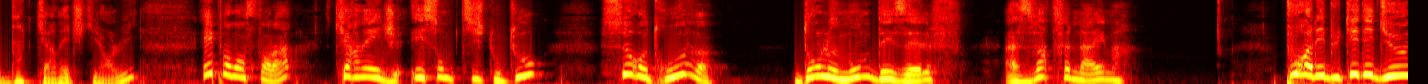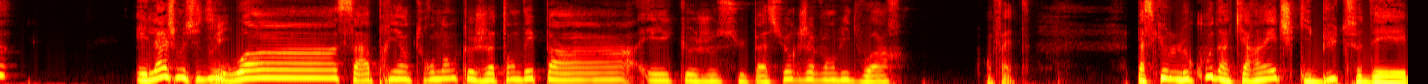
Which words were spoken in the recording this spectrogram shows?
bout de Carnage qu'il a en lui. Et pendant ce temps-là, Carnage et son petit toutou se retrouvent dans le monde des elfes, à Svartfenheim, pour aller buter des dieux. Et là, je me suis dit, waouh, ça a pris un tournant que j'attendais pas et que je suis pas sûr que j'avais envie de voir, en fait. Parce que le coup d'un Carnage qui bute des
